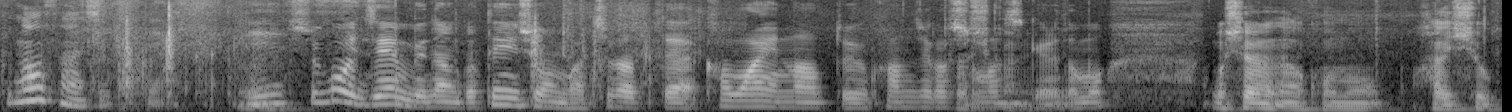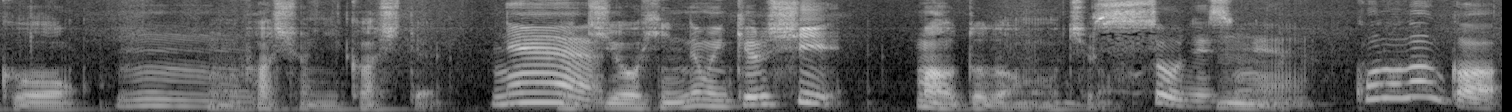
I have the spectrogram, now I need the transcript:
クの3色展開です、すごい全部なんかテンションが違って可愛いなという感じがしますけれどもおしゃれなこの配色を、ううんんファッションに生かしてねえ。日用品でもいけるしまあアウトドアももちろん。そうですね、このななんか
